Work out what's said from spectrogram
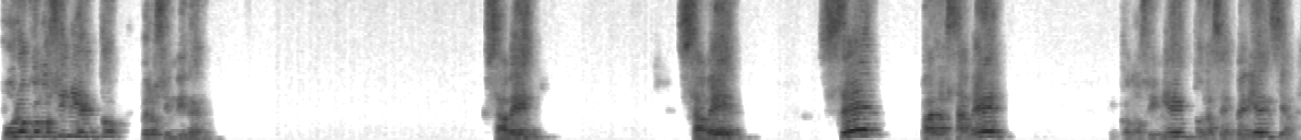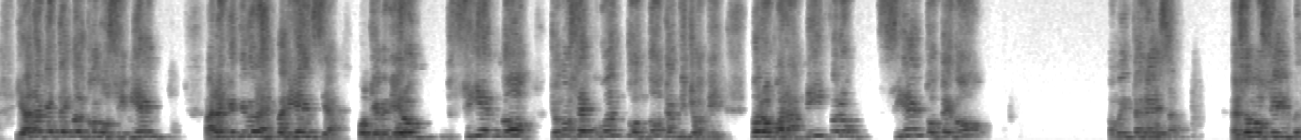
puro conocimiento, pero sin dinero. Saber, saber, ser para saber el conocimiento, las experiencias. Y ahora que tengo el conocimiento, ahora que tengo la experiencia, porque me dieron 100 no, yo no sé cuántos no te han dicho a ti, pero para mí fueron cientos de no. No me interesa, eso no sirve,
